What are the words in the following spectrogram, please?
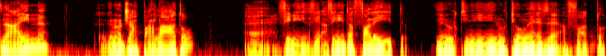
9 che ne ho già parlato eh, finito, ha finito a fare hit. nell'ultimo mese ha fatto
